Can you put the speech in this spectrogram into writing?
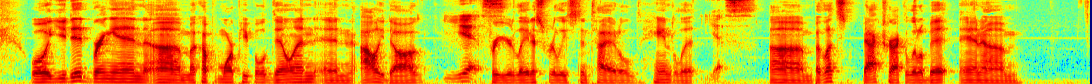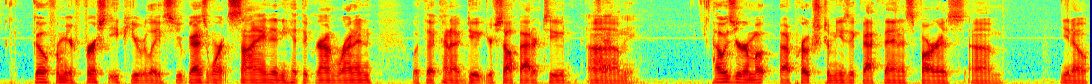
well, you did bring in um, a couple more people, Dylan and Ollie Dog, Yes. for your latest release entitled "Handle It." Yes. Um, but let's backtrack a little bit and um, go from your first EP release. You guys weren't signed, and you hit the ground running with a kind of do-it-yourself attitude. Um, Exactly. how was your approach to music back then, as far as um, you know?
